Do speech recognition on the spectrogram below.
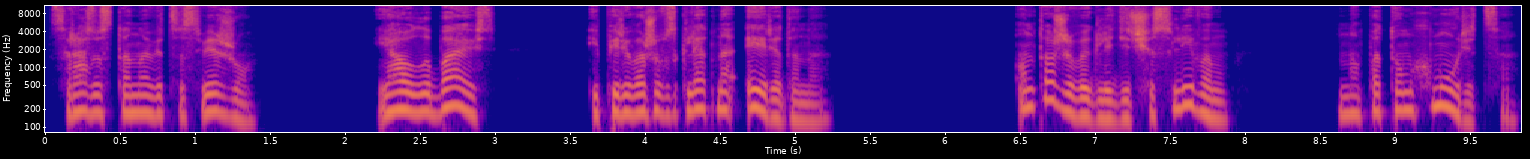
Сразу становится свежо. Я улыбаюсь и перевожу взгляд на Эридона. Он тоже выглядит счастливым, но потом хмурится.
